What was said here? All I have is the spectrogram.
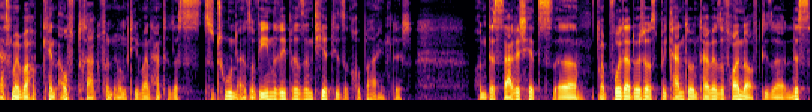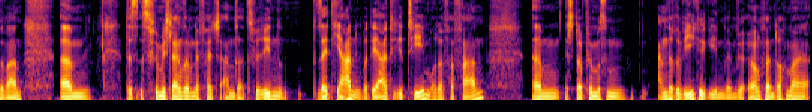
erstmal überhaupt keinen Auftrag von irgendjemand hatte, das zu tun. Also wen repräsentiert diese Gruppe eigentlich? Und das sage ich jetzt, äh, obwohl da durchaus Bekannte und teilweise Freunde auf dieser Liste waren. Ähm, das ist für mich langsam der falsche Ansatz. Wir reden seit Jahren über derartige Themen oder Verfahren ähm, ich glaube, wir müssen andere Wege gehen, wenn wir irgendwann doch mal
